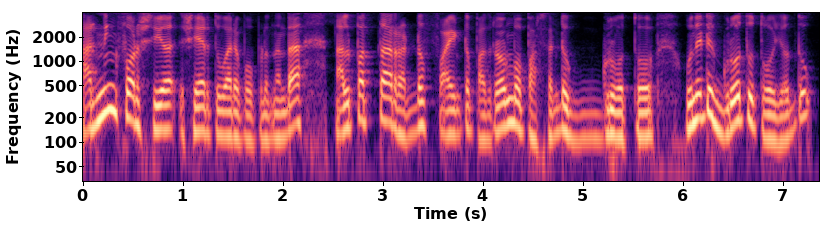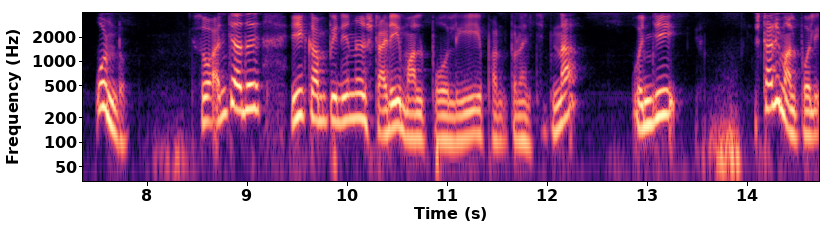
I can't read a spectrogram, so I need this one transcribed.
earning for share share ತುವರೆ ಪೋಪುಂದಂಡ ನಲ್ಪತ್ತ ರಡ್ಡು ಪಾಯಿಂಟ್ ಪದಿನೊಂಬ ಪರ್ಸೆಂಟ್ ಗ್ರೋತು ಒಂದಿಟ್ಟು ಗ್ರೋತು ತೋಜೊಂದು ಉಂಡು ಸೊ ಅಂಚದು ಈ ಕಂಪನಿನ ಸ್ಟಡಿ ಮಲ್ಪೋಲಿ ಪನ್ಪನಂಚಿನ ಒಂಜಿ ಸ್ಟಡಿ ಮಲ್ಪೋಲಿ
